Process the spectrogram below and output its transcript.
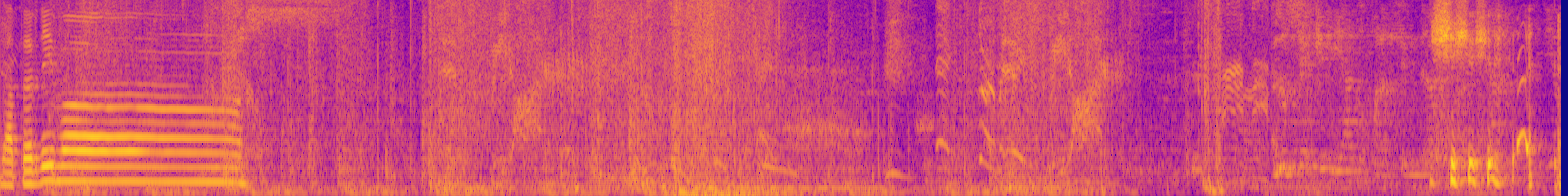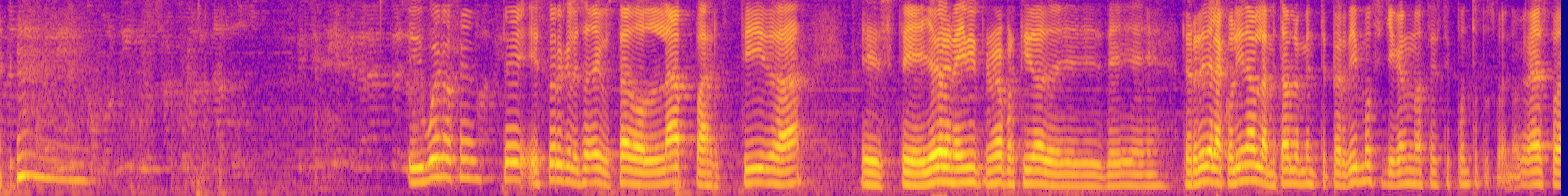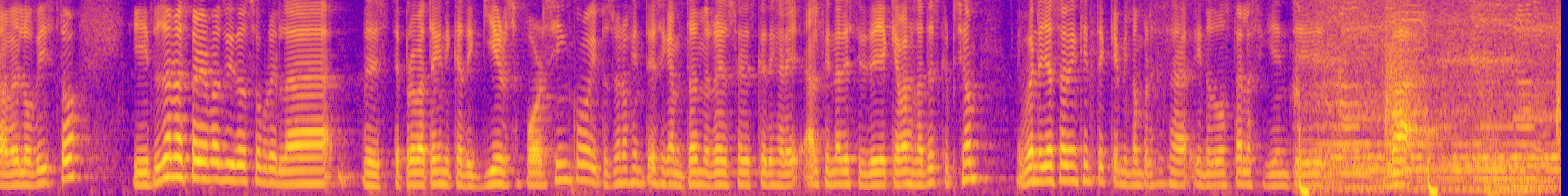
Ya perdimos. Y bueno, gente, espero que les haya gustado la partida. Este, ya verán ahí mi primera partida de, de, de Rey de la Colina. Lamentablemente perdimos. Si llegaron hasta este punto, pues bueno, gracias por haberlo visto. Y pues bueno, esperen más videos sobre la este, prueba técnica de Gears of War 5. Y pues bueno, gente, síganme en todas mis redes sociales que dejaré al final de este video y aquí abajo en la descripción. Y bueno, ya saben, gente, que mi nombre es César y nos vemos hasta la siguiente. Bye.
